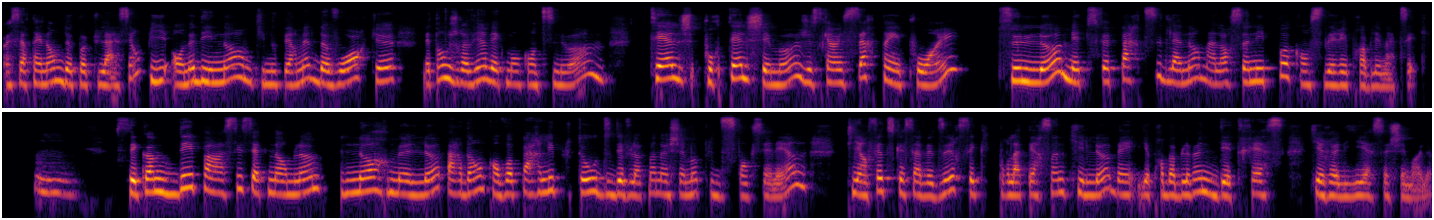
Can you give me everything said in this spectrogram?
un certain nombre de populations, puis on a des normes qui nous permettent de voir que, mettons que je reviens avec mon continuum, pour tel schéma, jusqu'à un certain point, tu l'as, mais tu fais partie de la norme, alors ce n'est pas considéré problématique. Mmh c'est comme dépasser cette norme-là, norme-là, pardon, qu'on va parler plutôt du développement d'un schéma plus dysfonctionnel. Puis en fait, ce que ça veut dire, c'est que pour la personne qui l'a, ben, il y a probablement une détresse qui est reliée à ce schéma-là.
